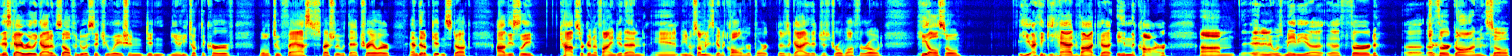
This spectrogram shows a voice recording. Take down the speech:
this guy really got himself into a situation. Didn't you know? He took the curve a little too fast, especially with that trailer. Ended up getting stuck. Obviously, cops are going to find you then, and you know somebody's going to call and report. There's a guy that just drove off the road. He also, he I think he had vodka in the car, um, and it was maybe a, a third uh, a third gone. So.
